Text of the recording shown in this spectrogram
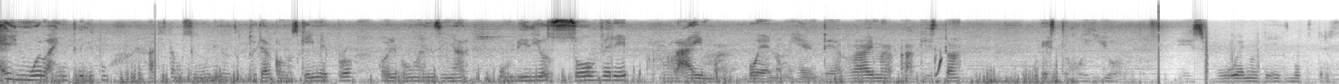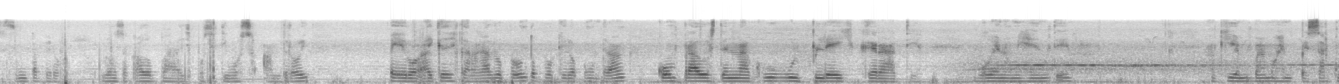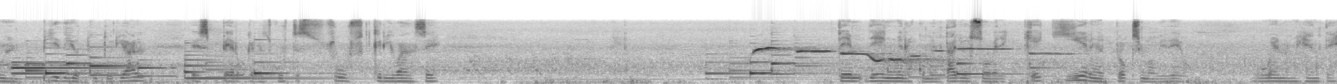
Hey nueva gente de YouTube, aquí estamos en un video tutorial con los Gamer Pro. Hoy les vamos a enseñar un video sobre Rayman. Bueno mi gente, Rayman, aquí está. Este juego es bueno de Xbox 360, pero lo han sacado para dispositivos Android. Pero hay que descargarlo pronto porque lo pondrán comprado está en la Google Play gratis. Bueno, mi gente, aquí em, vamos a empezar con el video tutorial. Espero que les guste. Suscríbanse. Déjenme los comentarios sobre qué quieren el próximo video. Bueno, mi gente,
